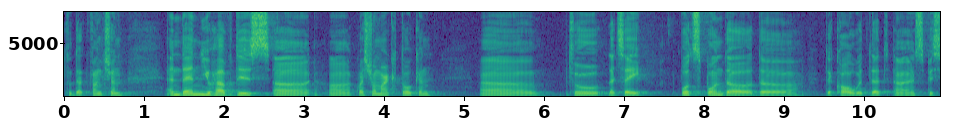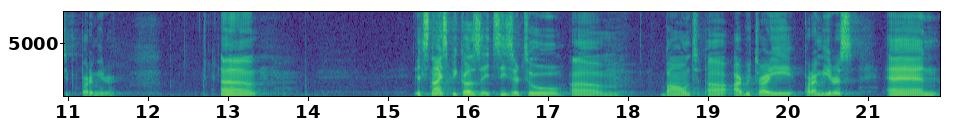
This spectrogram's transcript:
to that function, and then you have this uh, uh question mark token uh, to, let's say, postpone the, the, the call with that uh, specific parameter. it's nice because it's easier to um, bound uh, arbitrary parameters and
